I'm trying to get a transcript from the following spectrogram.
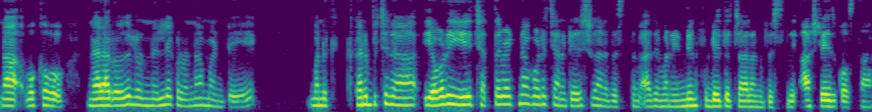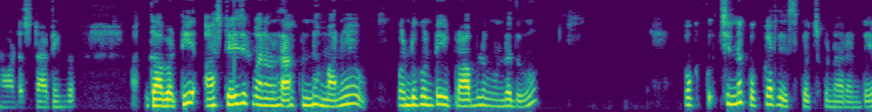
నా ఒక నెల రోజులు రెండు నెలలు ఇక్కడ ఉన్నామంటే మనకి కనిపించిన ఎవడు ఏ చెత్త పెట్టినా కూడా చాలా టేస్ట్గా అనిపిస్తుంది. అది మన ఇండియన్ ఫుడ్ అయితే చాలా అనిపిస్తుంది. ఆ స్టేజ్కి వస్తాం అనమాట స్టార్టింగ్. కాబట్టి ఆ స్టేజ్కి మనం రాకుండా మనమే వండుకుంటే ఈ ప్రాబ్లం ఉండదు. ఒక చిన్న కుక్కర్ తీసుకొచ్చుకున్నారంటే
